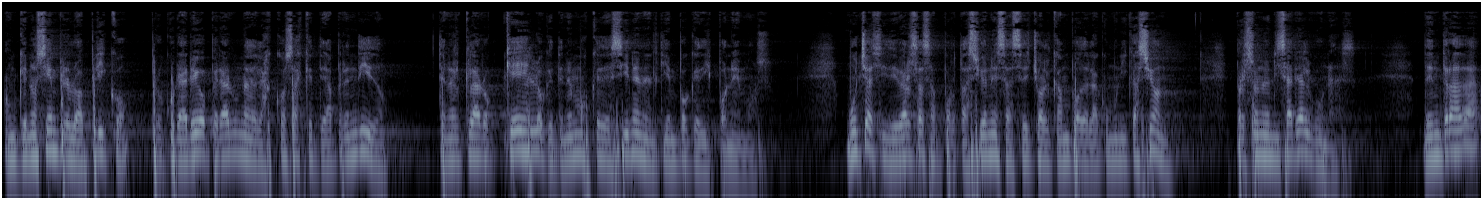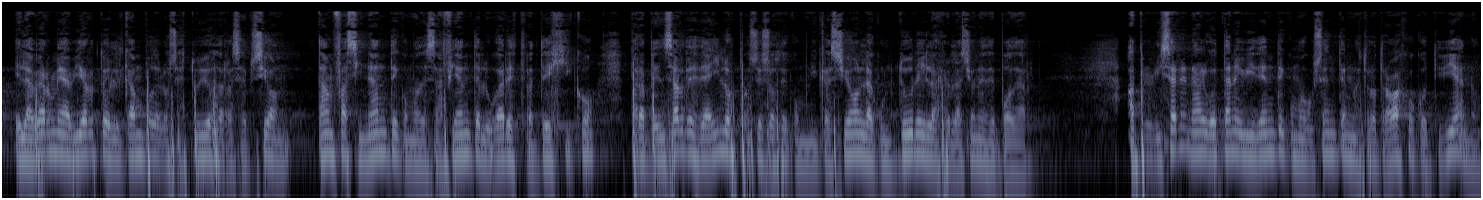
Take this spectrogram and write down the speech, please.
Aunque no siempre lo aplico, procuraré operar una de las cosas que te he aprendido, tener claro qué es lo que tenemos que decir en el tiempo que disponemos. Muchas y diversas aportaciones has hecho al campo de la comunicación. Personalizaré algunas. De entrada, el haberme abierto el campo de los estudios de recepción, tan fascinante como desafiante lugar estratégico para pensar desde ahí los procesos de comunicación, la cultura y las relaciones de poder a priorizar en algo tan evidente como ausente en nuestro trabajo cotidiano.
